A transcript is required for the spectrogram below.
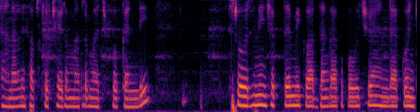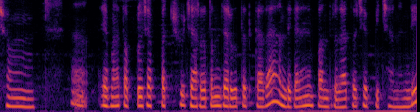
ఛానల్ని సబ్స్క్రైబ్ చేయడం మాత్రం మర్చిపోకండి. స్టోరీ నేను చెప్తే మీకు అర్థం కాకపోవచ్చు అండ్ కొంచెం ఏమైనా తప్పులు చెప్పచ్చు జరగడం జరుగుతుంది కదా అందుకని నేను పంతులు గారితో చెప్పించానండి.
